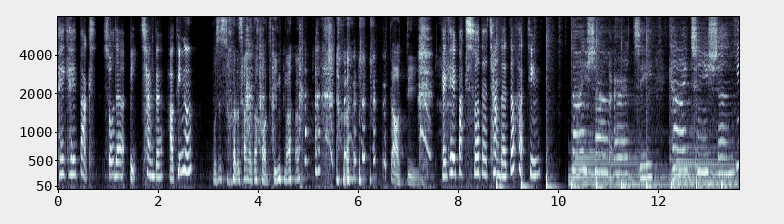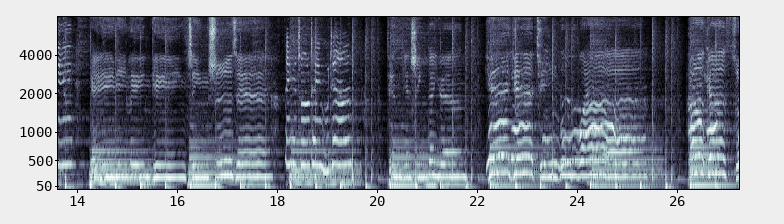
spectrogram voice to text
KKBOX 说的比唱的好听哦。不是说的唱的都好听吗？到底 KKBOX 说的唱的都好听。戴上耳机，开启声音，给你聆听新世界，你就听不见。天天新单元，夜夜听不完。Podcast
